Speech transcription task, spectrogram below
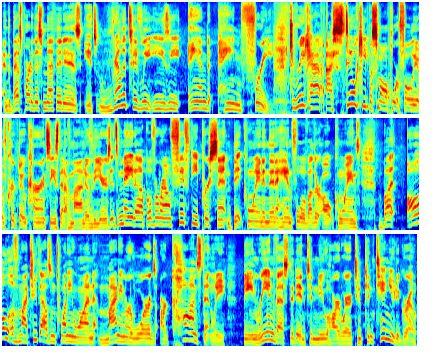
And the best part of this method is it's relatively easy and pain-free. To recap, I still keep a small portfolio of cryptocurrencies that I've mined over the years. It's made up of around 50% Bitcoin and then a handful of other altcoins, but all of my 2021 mining rewards are constantly being reinvested into new hardware to continue to grow,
